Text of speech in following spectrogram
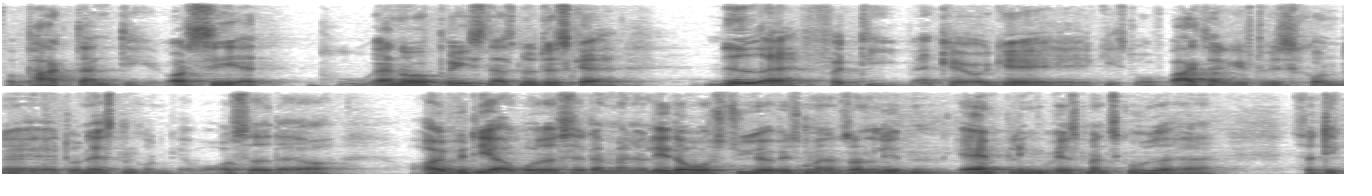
forpagteren, de kan godt se, at puh, er noget prisen, altså nu det skal nedad, fordi man kan jo ikke øh, give store forpagterafgifter, hvis kun, øh, du næsten kun kan vores der, og, og højværdiafgrøder sætter man jo lidt over styr, hvis man sådan lidt en gambling, hvis man skal ud af her. Så det,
